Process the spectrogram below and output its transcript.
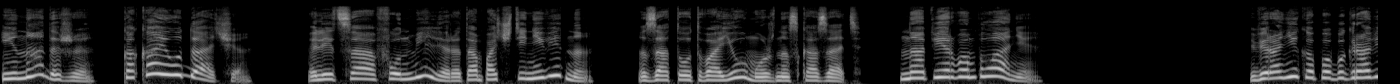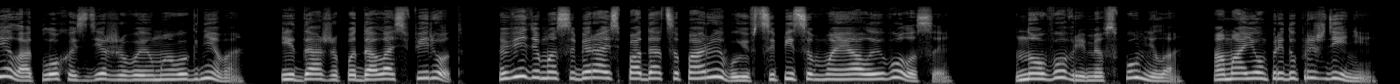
И надо же, какая удача! Лица фон Миллера там почти не видно, зато твое, можно сказать, на первом плане. Вероника побагровела от плохо сдерживаемого гнева и даже подалась вперед, видимо, собираясь податься порыву и вцепиться в мои алые волосы, но вовремя вспомнила о моем предупреждении.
